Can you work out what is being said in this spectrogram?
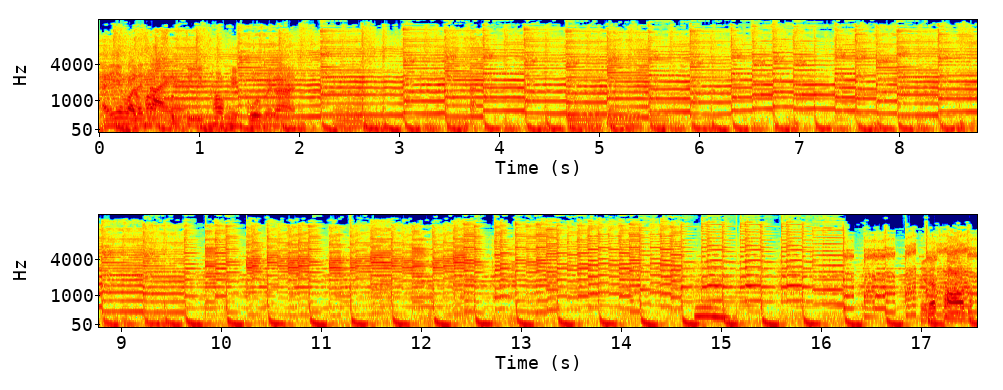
ไอ้นี่พอเล่นได้คไงนตีนเท่าเพลงกูไม่ได้ เห็นแล้วทอปะ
